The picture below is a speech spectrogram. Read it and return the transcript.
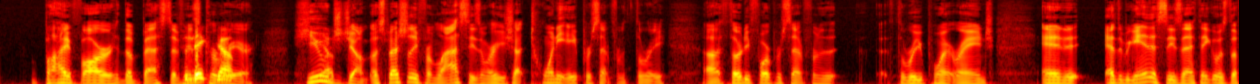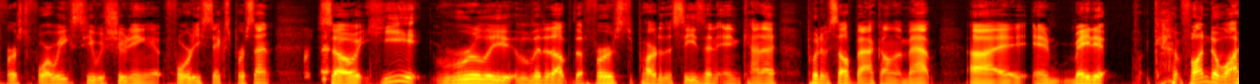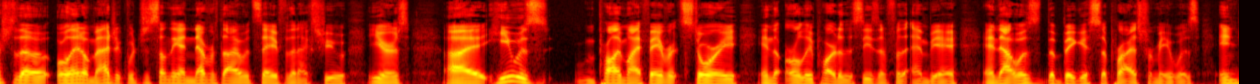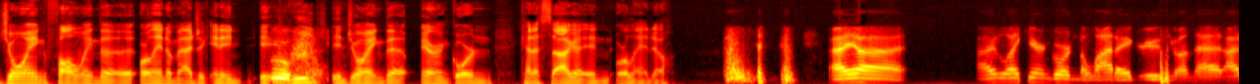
by far the best of his big jump. career. Huge jump, especially from last season where he shot 28% from three, uh, 34% from the three point range. And at the beginning of the season, I think it was the first four weeks, he was shooting at 46%. So he really lit it up the first part of the season and kind of put himself back on the map uh, and made it fun to watch the Orlando Magic, which is something I never thought I would say for the next few years. Uh, he was probably my favorite story in the early part of the season for the NBA, and that was the biggest surprise for me was enjoying following the Orlando Magic and in, in, enjoying the Aaron Gordon kind of saga in Orlando. I uh, I like Aaron Gordon a lot. I agree with you on that. I,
